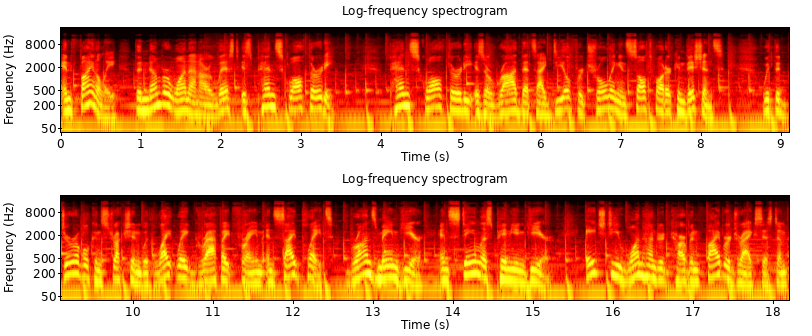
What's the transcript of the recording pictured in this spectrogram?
And finally, the number one on our list is Penn Squall 30. Penn Squall 30 is a rod that's ideal for trolling in saltwater conditions. With the durable construction with lightweight graphite frame and side plates, bronze main gear, and stainless pinion gear, HT100 carbon fiber drag system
